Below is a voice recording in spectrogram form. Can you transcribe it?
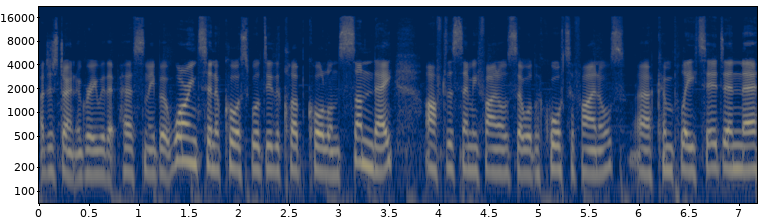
I just don't agree with it personally. But Warrington, of course, will do the club call on Sunday after the semi-finals or the quarter-finals uh, completed. And uh,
